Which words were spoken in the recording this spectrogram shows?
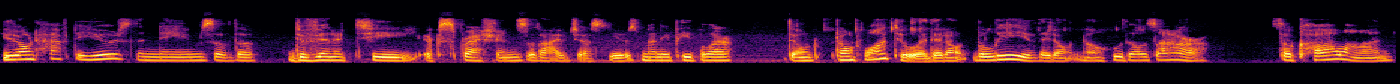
you don't have to use the names of the divinity expressions that I've just used. Many people are don't don't want to or they don't believe, they don't know who those are. So call on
